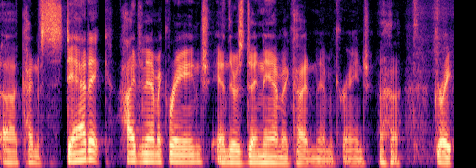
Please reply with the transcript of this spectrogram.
a kind of static high dynamic range, and there's dynamic high dynamic range. Great.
